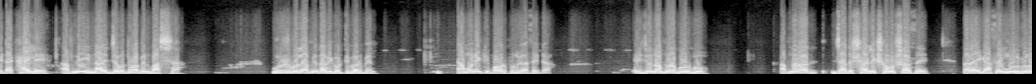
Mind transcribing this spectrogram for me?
এটা খাইলে আপনি নারীর জগতে হবেন বাদশা। পুরুষ বলে আপনি দাবি করতে পারবেন। এমন একটি পাওয়ারফুল গাছ এটা। এই জন্য আপনারা বলব, আপনারা যাদের শারীরিক সমস্যা আছে, তারা এই গাছের মূলগুলো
